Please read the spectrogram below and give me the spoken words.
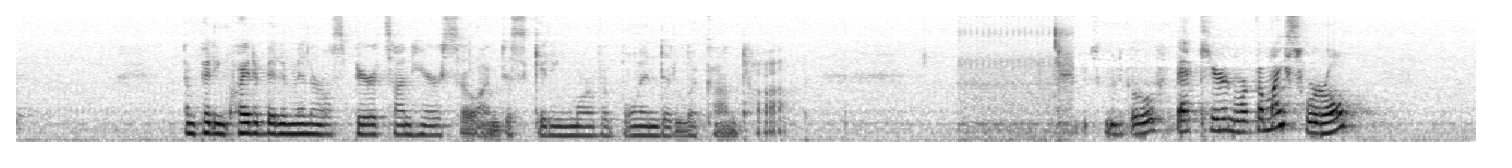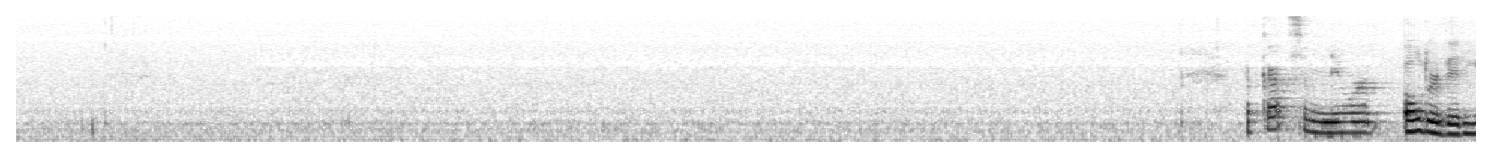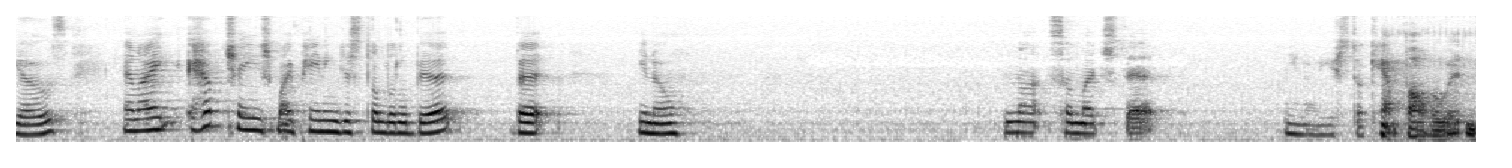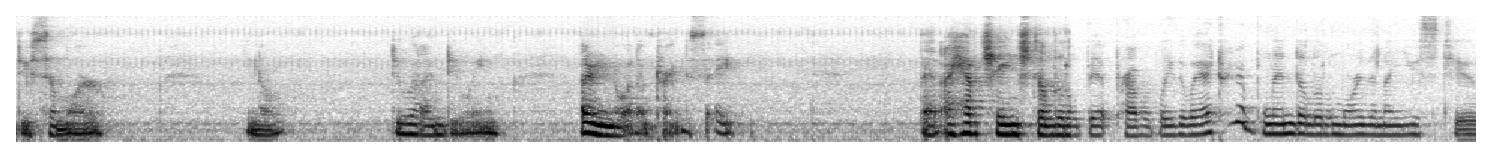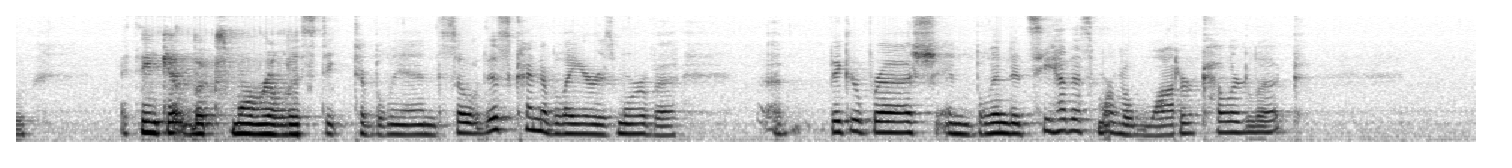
I'm putting quite a bit of mineral spirits on here, so I'm just getting more of a blended look on top. So I'm going to go back here and work on my swirl. I've got some newer, older videos, and I have changed my painting just a little bit, but, you know, not so much that, you know, you still can't follow it and do similar, you know, do what I'm doing. I don't even know what I'm trying to say. But I have changed a little bit probably the way I try to blend a little more than I used to. I think it looks more realistic to blend. So this kind of layer is more of a, a bigger brush and blended. See how that's more of a watercolor look?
